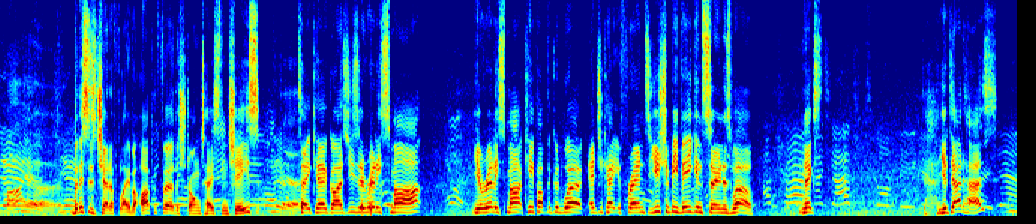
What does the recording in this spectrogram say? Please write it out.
yeah, buy it. yeah. but this is cheddar flavour. I prefer the strong tasting cheese. Take care, guys. You're really smart. You're really smart. Keep up the good work. Educate your friends. You should be vegan soon as well. Next, My dad's just gone vegan. your dad has. Yeah.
